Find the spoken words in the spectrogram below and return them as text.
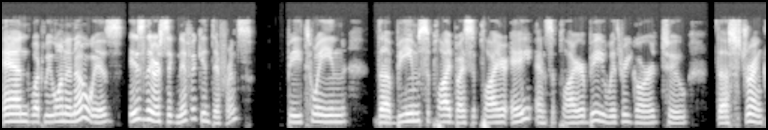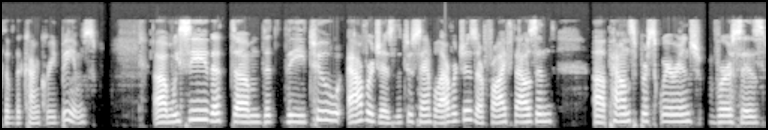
And what we want to know is, is there a significant difference between the beam supplied by supplier A and supplier B with regard to the strength of the concrete beams. Um, we see that um, the, the two averages, the two sample averages are 5,000 uh, pounds per square inch versus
